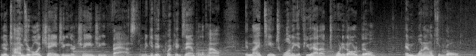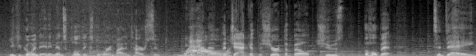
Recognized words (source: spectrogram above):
You know, times are really changing. They're changing fast. Let me give you a quick example of how in 1920, if you had a $20 bill and one ounce of gold, you could go into any men's clothing store and buy an entire suit. You wow. the, the jacket, the shirt, the belt, shoes, the whole bit. Today,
